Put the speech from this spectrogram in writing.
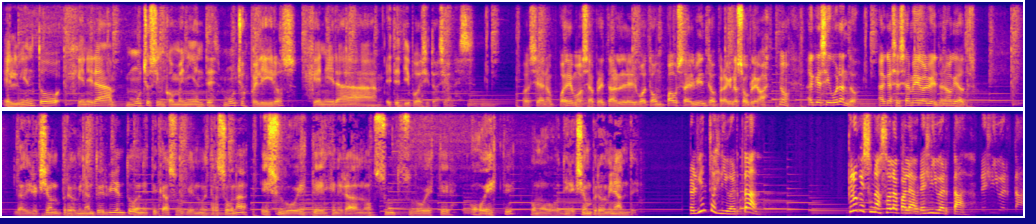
El viento genera muchos inconvenientes, muchos peligros, genera este tipo de situaciones. O sea, no podemos apretar el botón pausa del viento para que no sople más. No, hay que seguir volando. Hay que hacerse amigo del viento, no queda otro. La dirección predominante del viento, en este caso que en nuestra zona, es sudoeste en general, ¿no? Sud, sudoeste, oeste como dirección predominante. El viento es libertad. Creo que es una sola palabra, es libertad. Es libertad.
